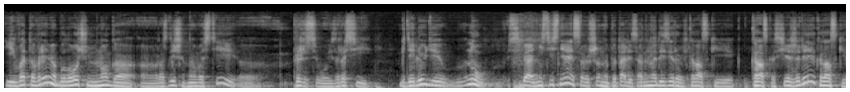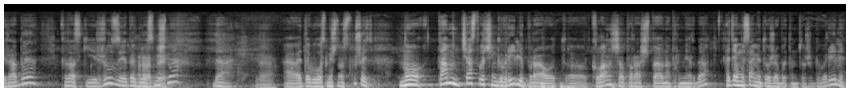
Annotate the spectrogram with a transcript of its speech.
и в это время было очень много э, различных новостей, э, прежде всего из России, где люди, ну, себя не стесняясь, совершенно пытались анализировать казахские, казахское съезжере, казахские раде, казахские жузы, это было раде. смешно. Да. да. А, это было смешно слушать. Но там часто очень говорили про вот клан Шапрашта, например, да. Хотя мы сами тоже об этом тоже говорили.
